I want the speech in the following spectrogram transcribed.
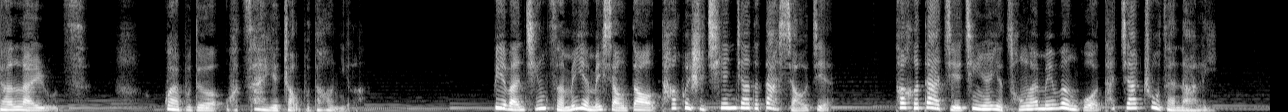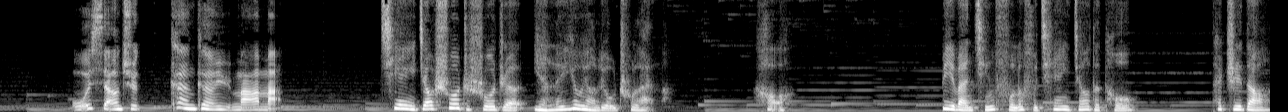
原来如此，怪不得我再也找不到你了。毕婉晴怎么也没想到她会是千家的大小姐，她和大姐竟然也从来没问过她家住在哪里。我想去看看雨妈妈。千一娇说着说着，眼泪又要流出来了。好。毕婉晴抚了抚千一娇的头，她知道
